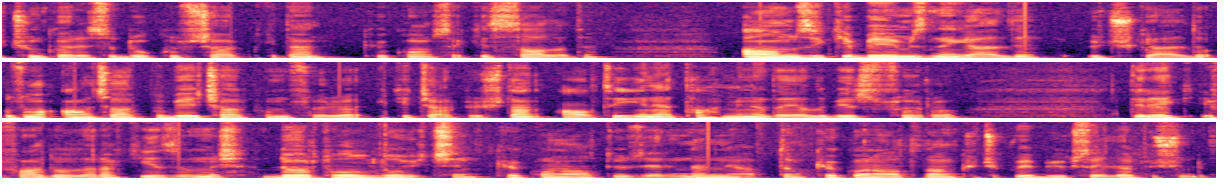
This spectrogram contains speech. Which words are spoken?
3'ün karesi 9 çarpı 2'den kök 18 sağladı. A'mız 2, B'miz ne geldi? 3 geldi. O zaman A çarpı B çarpımı soruyor. 2 çarpı 3'ten 6 yine tahmine dayalı bir soru. Direkt ifade olarak yazılmış. 4 olduğu için kök 16 üzerinden ne yaptım? Kök 16'dan küçük ve büyük sayıları düşündüm.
